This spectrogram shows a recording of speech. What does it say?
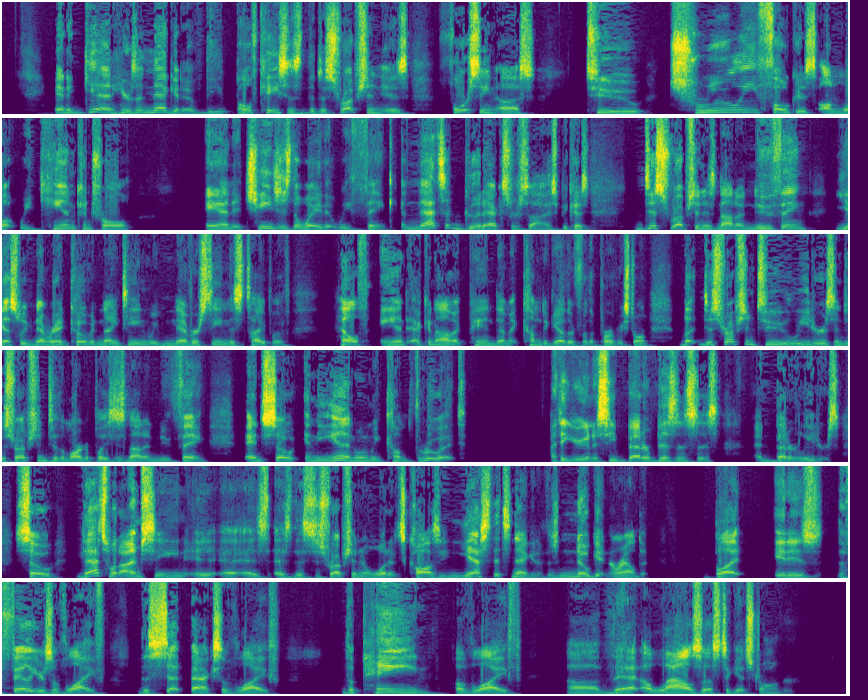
And again here's a negative. The both cases the disruption is forcing us to truly focus on what we can control and it changes the way that we think. And that's a good exercise because disruption is not a new thing. Yes, we've never had COVID 19, we've never seen this type of health and economic pandemic come together for the perfect storm. But disruption to leaders and disruption to the marketplace is not a new thing. And so, in the end, when we come through it, I think you're going to see better businesses and better leaders. So that's what I'm seeing as, as this disruption and what it's causing. Yes, that's negative. There's no getting around it. But it is the failures of life, the setbacks of life, the pain of life uh, that allows us to get stronger.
